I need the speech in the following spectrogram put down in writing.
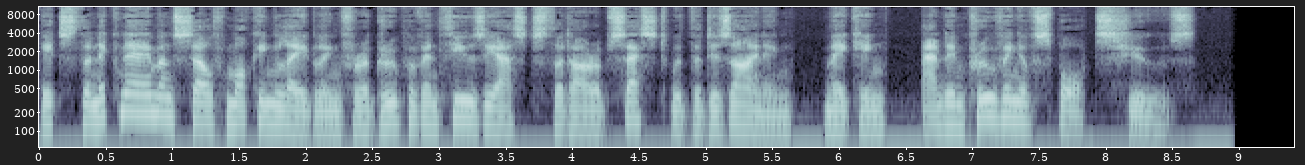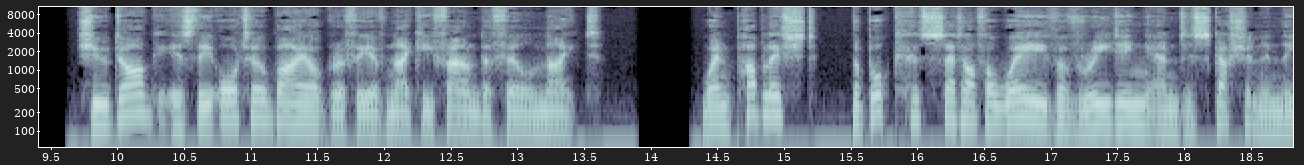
It's the nickname and self-mocking labeling for a group of enthusiasts that are obsessed with the designing, making, and improving of sports shoes. Shoe Dog is the autobiography of Nike founder Phil Knight. When published, the book has set off a wave of reading and discussion in the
